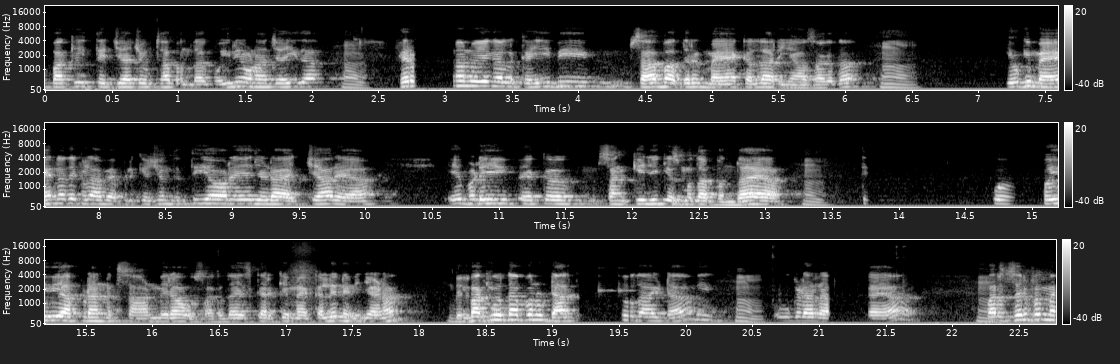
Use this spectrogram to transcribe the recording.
ਬਾਕੀ ਤੀਜਾ ਚੌਥਾ ਬੰਦਾ ਕੋਈ ਨਹੀਂ ਆਉਣਾ ਚਾਹੀਦਾ। ਹੂੰ। ਫਿਰ ਉਹਨਾਂ ਨੂੰ ਇਹ ਗੱਲ ਕਹੀ ਵੀ ਸਾਹਿਬ ਬਹਾਦਰ ਮੈਂ ਇਕੱਲਾ ਨਹੀਂ ਆ ਸਕਦਾ। ਹੂੰ। ਕਿਉਂਕਿ ਮੈਂ ਇਹਨਾਂ ਦੇ ਖਿਲਾਫ ਐਪਲੀਕੇਸ਼ਨ ਦਿੱਤੀ ਆ ਔਰ ਇਹ ਜਿਹੜਾ ਐਚਆਰ ਆ ਇਹ ਬੜੀ ਇੱਕ ਸੰਕੀ ਜੀ ਕਿਸਮ ਦਾ ਬੰਦਾ ਆ। ਕੋਈ ਵੀ ਆਪਣਾ ਨੁਕਸਾਨ ਮੇਰਾ ਹੋ ਸਕਦਾ ਇਸ ਕਰਕੇ ਮੈਂ ਇਕੱਲੇ ਨਹੀਂ ਜਾਣਾ। ਬਾਕੀ ਉਹਦਾ ਆਪਾਂ ਨੂੰ ਡਰ ਉਹਦਾ ਐਡਾ ਵੀ ਉਹ ਕਿਹੜਾ ਰੱਬ ਆ। ਪਰ ਸਿਰਫ ਮੈਂ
